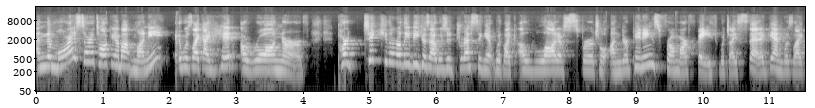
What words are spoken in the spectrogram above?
And the more I started talking about money, it was like I hit a raw nerve, particularly because I was addressing it with like a lot of spiritual underpinnings from our faith, which I said again was like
